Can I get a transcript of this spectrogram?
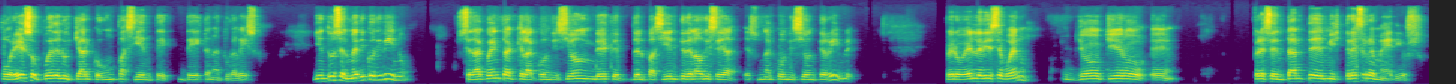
Por eso puede luchar con un paciente de esta naturaleza. Y entonces el médico divino se da cuenta que la condición de este, del paciente de la Odisea es una condición terrible. Pero él le dice, bueno, yo quiero eh, presentarte mis tres remedios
